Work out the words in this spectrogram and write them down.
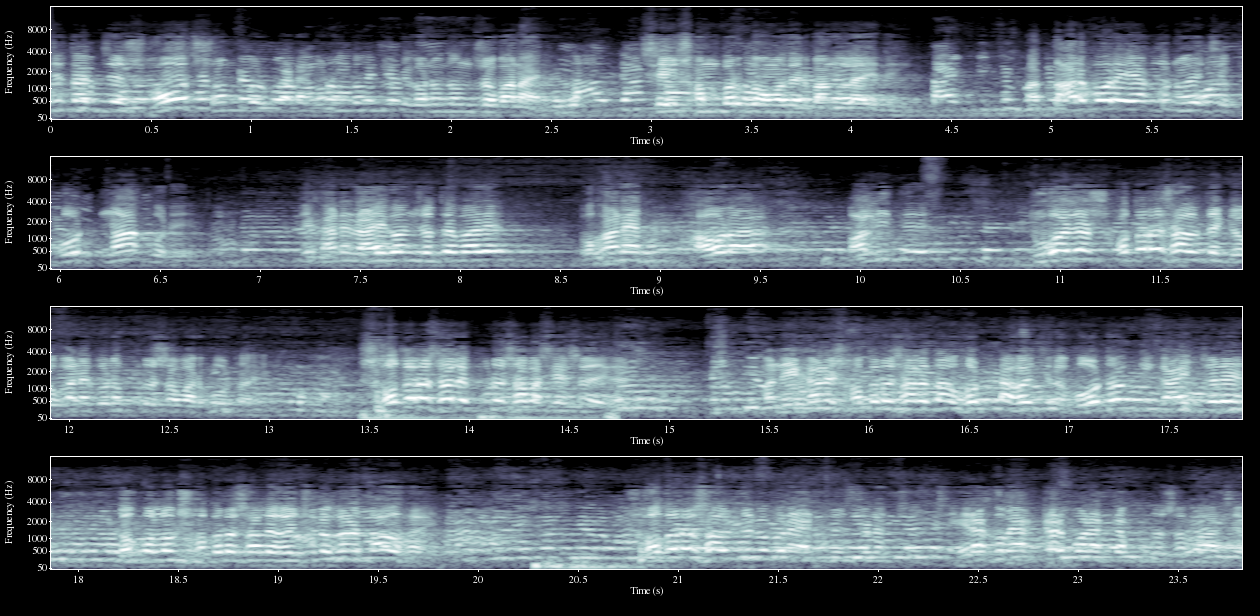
জেতার যে সহজ সম্পর্ক গণতন্ত্র বানায়, সেই সম্পর্ক আমাদের বাংলায় নেই। আর তারপরে এখন হয়েছে ভোট না করে এখানে রায়গঞ্জ হতে পারে ওখানে হাওড়া, বালিতে দু হাজার সতেরো সাল থেকে ওখানে কোনো পুরসভার ভোট হয় সতেরো সালে পুরসভা শেষ হয়ে গেছে। মানে এখানে সতেরো সালে তাও ভোটটা হয়েছিল। ভোট হোক কি গাইড চড়ে লোক সতেরো সালে হয়েছিল ওখানে, তাও হয় সতেরো সাল থেকে কোনো অ্যাডমিনিস্ট্রেটর চলছে। এরকম একটার পর একটা পুরসভা আছে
